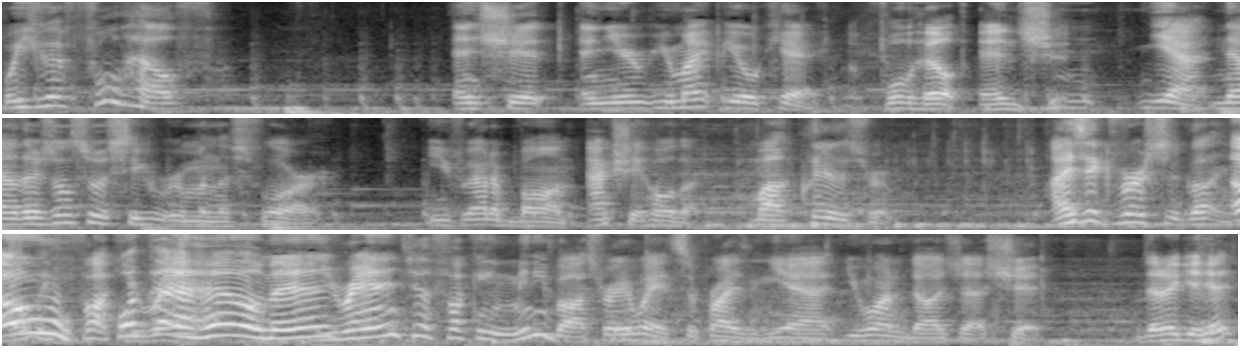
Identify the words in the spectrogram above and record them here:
Well, you have full health and shit, and you you might be okay. Full health and shit. Yeah. Now there's also a secret room on this floor. You've got a bomb. Actually, hold on. Well, clear this room. Isaac versus Glutton. Oh, fuck! what the ran, hell, man? You ran into the fucking mini boss right away. It's surprising. Yeah, you want to dodge that shit. Did I get hit?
